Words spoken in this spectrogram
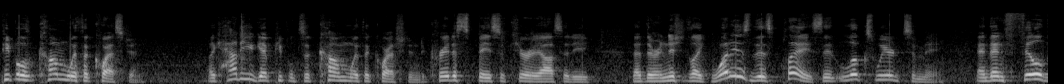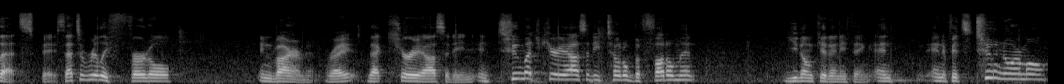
people come with a question. Like, how do you get people to come with a question, to create a space of curiosity that they're initially like, what is this place? It looks weird to me. And then fill that space. That's a really fertile environment, right? That curiosity. And, too much curiosity, total befuddlement, you don't get anything. And, and if it's too normal,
